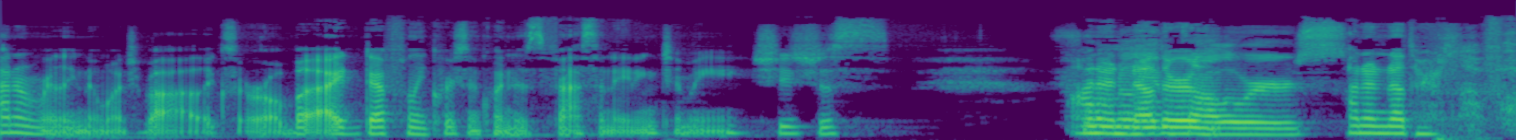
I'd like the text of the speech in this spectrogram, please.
I don't really know much about Alix Earle, but I definitely Kristen Quinn is fascinating to me. She's just on another followers. on another level.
